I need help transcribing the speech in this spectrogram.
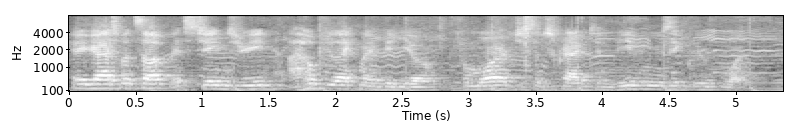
Hey guys, what's up? It's James Reid. I hope you like my video. For more, just subscribe to Viva Music Group 1.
